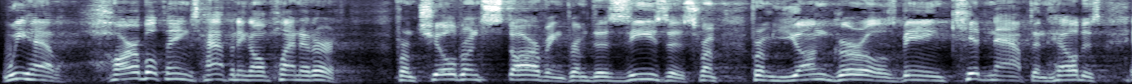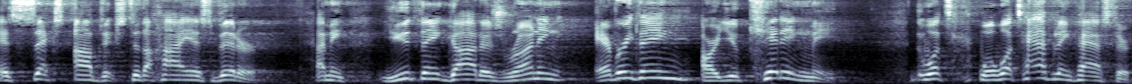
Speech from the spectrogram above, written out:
We have horrible things happening on planet Earth from children starving, from diseases, from, from young girls being kidnapped and held as, as sex objects to the highest bidder. I mean, you think God is running everything? Are you kidding me? What's, well, what's happening, Pastor?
